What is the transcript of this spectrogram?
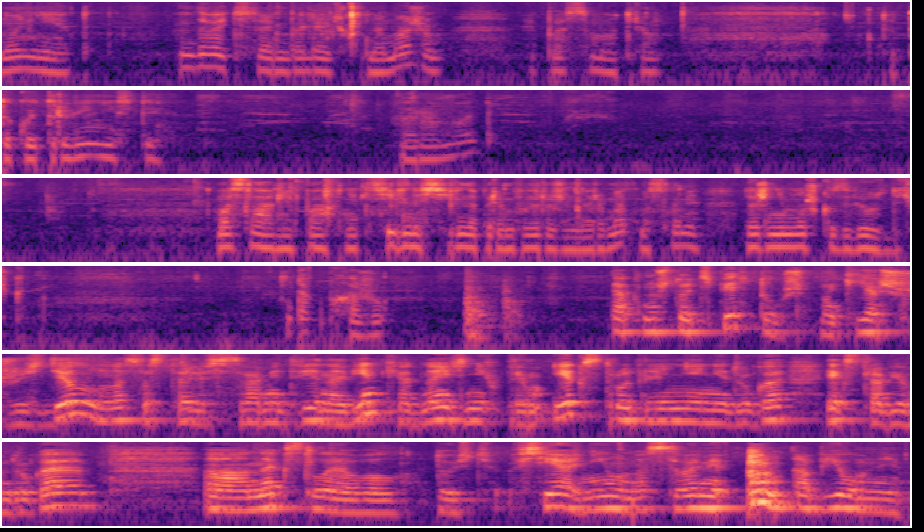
Но нет. Ну, давайте с вами болячку намажем и посмотрим. Тут такой травянистый аромат. Маслами пахнет. Сильно-сильно прям выраженный аромат. Маслами, даже немножко звездочкой. Так похожу. Так, ну что, теперь тушь. Макияж уже сделал. У нас остались с вами две новинки. Одна из них прям экстра удлинение, другая экстра объем, другая uh, next level. То есть все они у нас с вами объемные.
